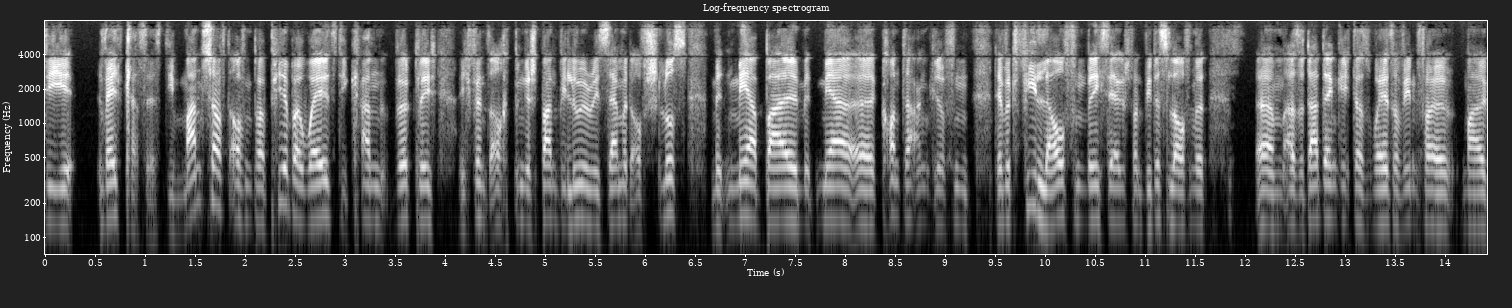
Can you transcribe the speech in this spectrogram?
die Weltklasse ist. Die Mannschaft auf dem Papier bei Wales, die kann wirklich, ich finde es auch, ich bin gespannt, wie Louis Rees auf Schluss mit mehr Ball, mit mehr äh, Konterangriffen, der wird viel laufen, bin ich sehr gespannt, wie das laufen wird. Ähm, also da denke ich, dass Wales auf jeden Fall mal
